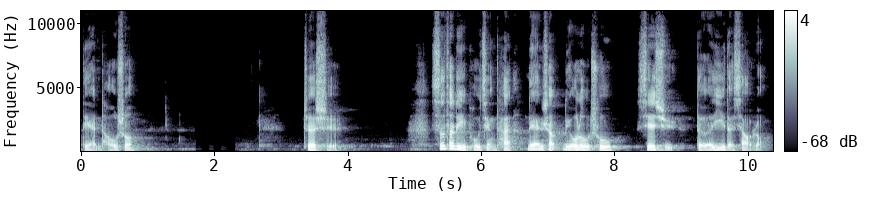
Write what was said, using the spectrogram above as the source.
点头说。这时，斯特利普警探脸上流露出些许得意的笑容。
